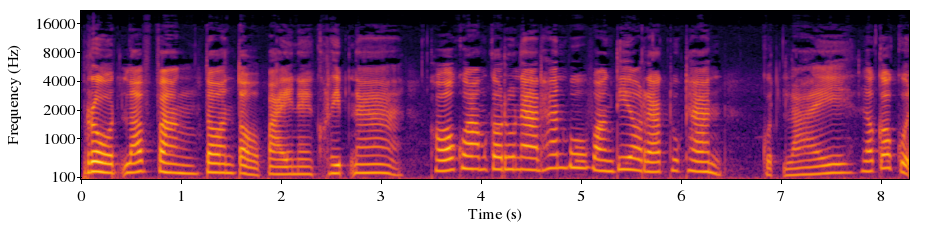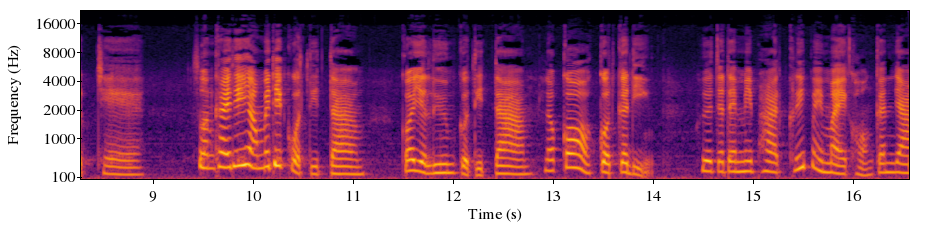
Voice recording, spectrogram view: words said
โปรดรับฟังตอนต่อไปในคลิปหน้า ขอความกรุณาท่านผู้ฟังที่รักทุกท่าน กดไลค์แล้วก็กดแชร์ ส่วนใครที่ยังไม่ได้กดติดตาม ก็อย่าลืมกดติดตาม แล้วก็กดกระดิ่ง เพื่อจะได้ไม่พลาดคลิปใหม่ ๆ ของกัญญา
